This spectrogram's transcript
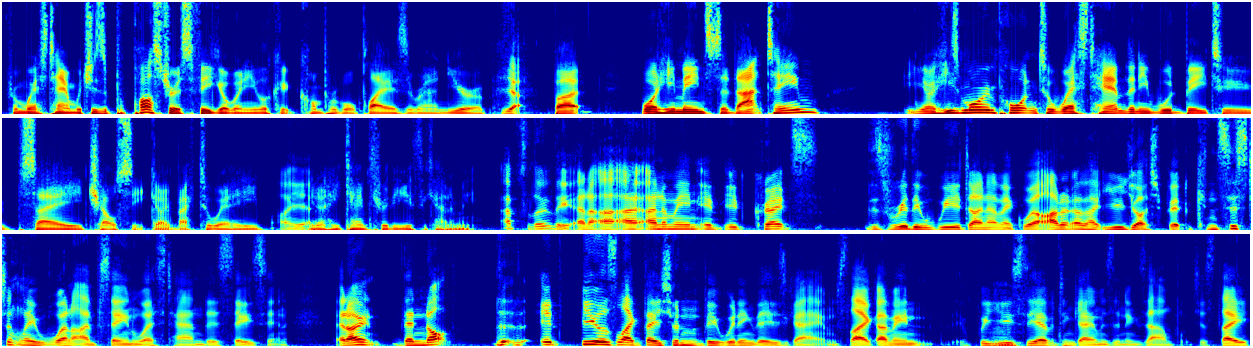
from West Ham, which is a preposterous figure when you look at comparable players around Europe. Yeah, but what he means to that team, you know, he's more important to West Ham than he would be to say Chelsea, going back to where he, oh, yeah. you know, he came through the youth academy. Absolutely, and I, and I mean, it, it creates this really weird dynamic where I don't know about you, Josh, but consistently when I've seen West Ham this season, they don't, they're not. It feels like they shouldn't be winning these games. Like, I mean, if we mm. use the Everton game as an example, just they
